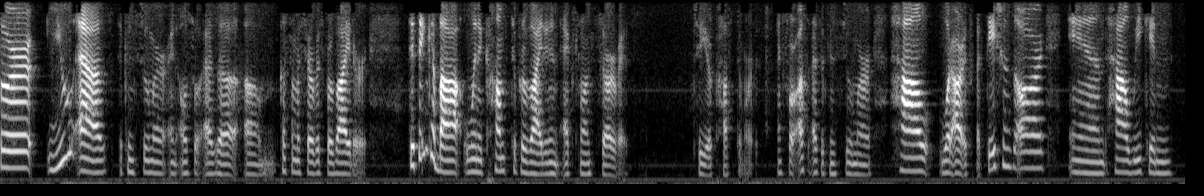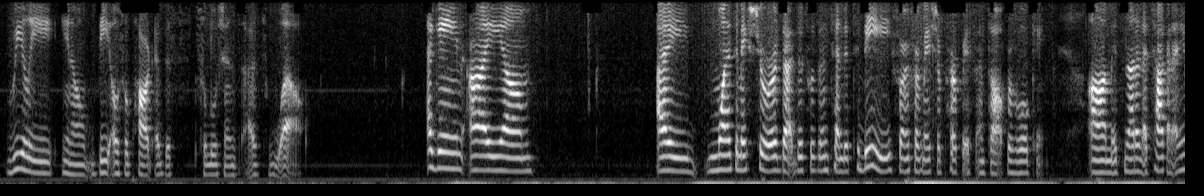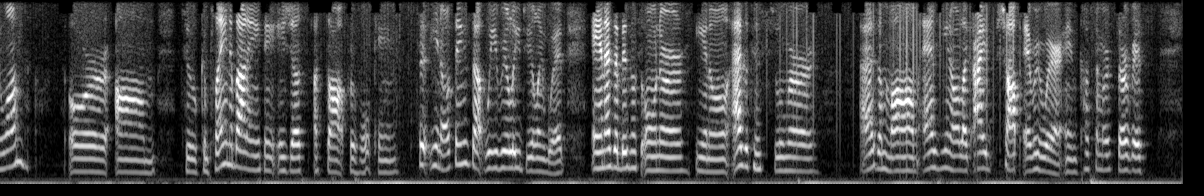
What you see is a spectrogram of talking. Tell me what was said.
for you as a consumer and also as a um, customer service provider to think about when it comes to providing an excellent service to your customers and for us as a consumer how what our expectations are and how we can really, you know, be also part of the solutions as well. Again, I um, I wanted to make sure that this was intended to be for information purpose and thought provoking. Um, it's not an attack on anyone or um, to complain about anything. It's just a thought provoking, you know, things that we're really dealing with and as a business owner, you know, as a consumer, as a mom, as you know, like I shop everywhere and customer service,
